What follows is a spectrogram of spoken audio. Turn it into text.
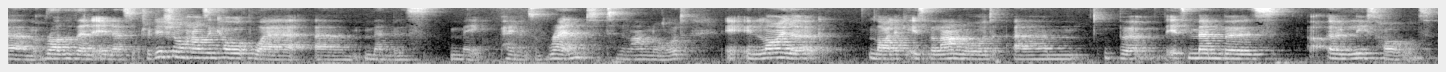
um, rather than in a sort of traditional housing co-op where um, members make payments of rent to the landlord, in, in Lilac Lilac is the landlord, um, but its members own leaseholds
